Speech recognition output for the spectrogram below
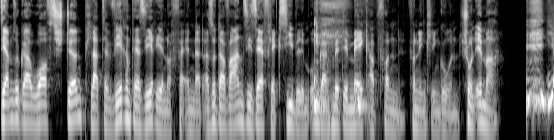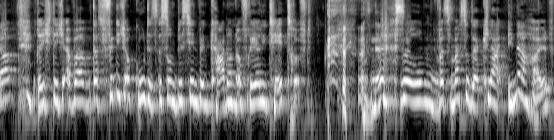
Sie haben sogar Worfs Stirnplatte während der Serie noch verändert. Also da waren sie sehr flexibel im Umgang mit dem Make-up von, von den Klingonen. Schon immer. Ja, richtig, aber das finde ich auch gut. Es ist so ein bisschen, wenn Kanon auf Realität trifft. ne? So, was machst du da? Klar, innerhalb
